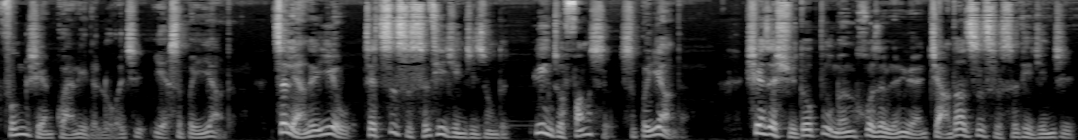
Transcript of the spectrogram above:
风险管理的逻辑也是不一样的。这两类业务在支持实体经济中的运作方式是不一样的。现在许多部门或者人员讲到支持实体经济，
